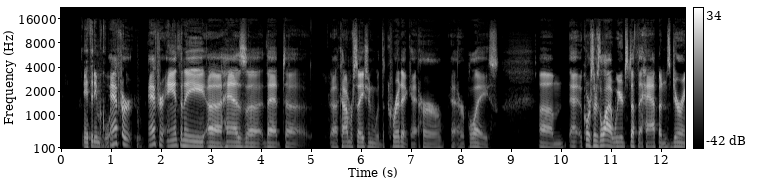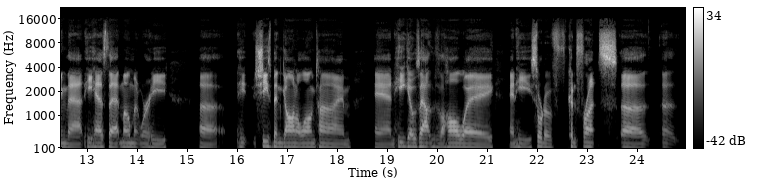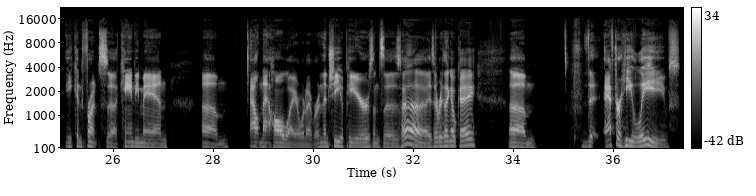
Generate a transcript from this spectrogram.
Anthony McCoy. after after Anthony uh, has uh, that uh, uh, conversation with the critic at her at her place. Um, uh, of course, there's a lot of weird stuff that happens during that. He has that moment where he, uh, he she's been gone a long time, and he goes out into the hallway and he sort of confronts uh, uh he confronts uh, Candyman um out in that hallway or whatever and then she appears and says uh is everything okay um the after he leaves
